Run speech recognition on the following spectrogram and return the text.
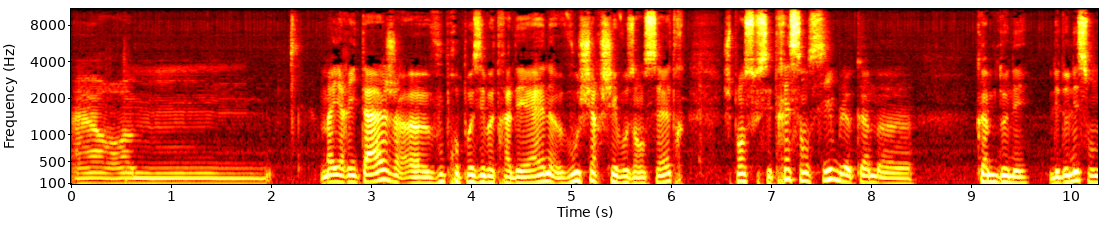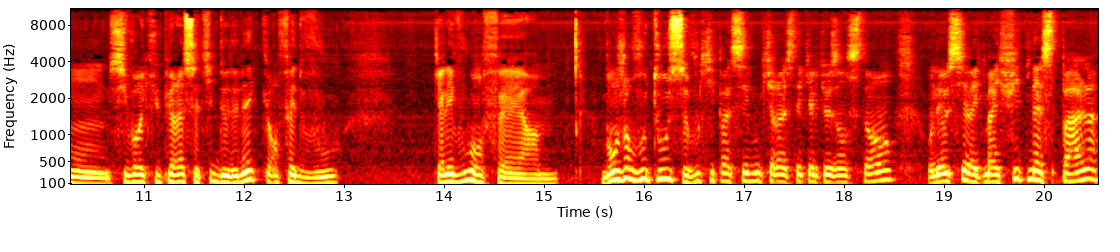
Alors, euh, MyHeritage, euh, vous proposez votre ADN, vous cherchez vos ancêtres. Je pense que c'est très sensible comme, euh, données. Les données sont... Si vous récupérez ce type de données, qu'en faites-vous? Qu'allez-vous en faire? Bonjour vous tous, vous qui passez, vous qui restez quelques instants. On est aussi avec MyFitnessPal,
